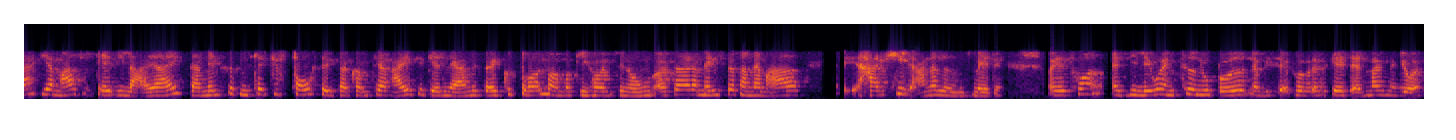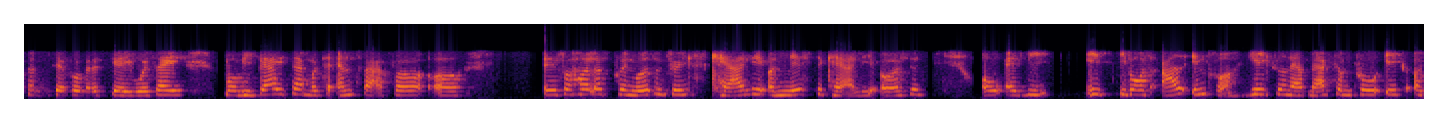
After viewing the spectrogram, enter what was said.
er de her meget forskellige lejre. Ikke? Der er mennesker, som slet ikke kan forestille sig at komme til at rejse igen nærmest, og ikke kunne drømme om at give hånd til nogen. Og så er der mennesker, som er meget har det helt anderledes med det. Og jeg tror, at vi lever i en tid nu, både når vi ser på, hvad der sker i Danmark, men jo også når vi ser på, hvad der sker i USA, hvor vi hver især må tage ansvar for at øh, forholde os på en måde, som føles kærlig og næstekærlig også. Og at vi i, i vores eget indre hele tiden er opmærksomme på ikke at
